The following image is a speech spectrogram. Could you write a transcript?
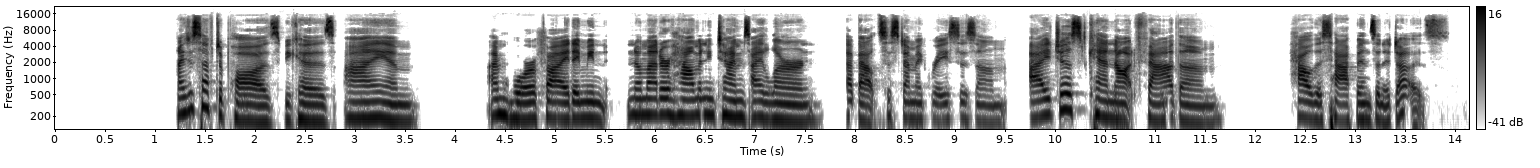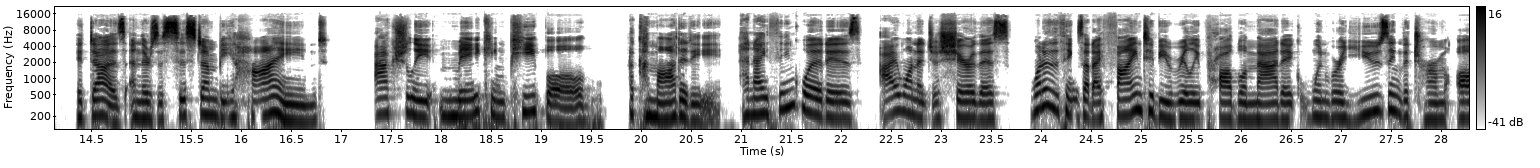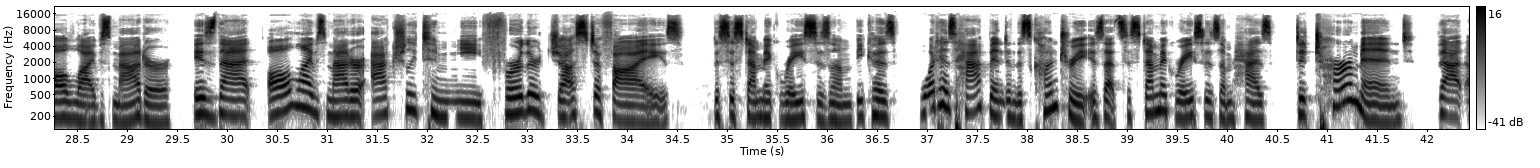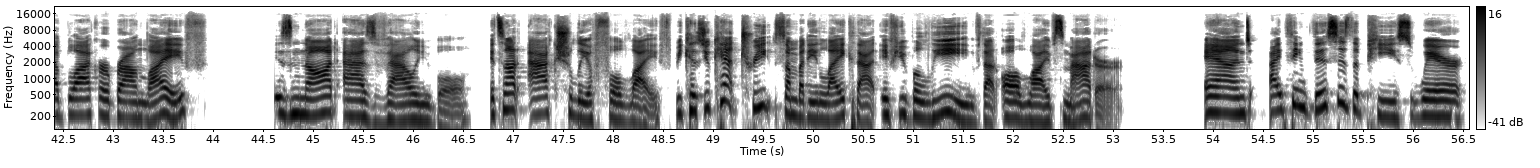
I just have to pause because I am I'm horrified. I mean, no matter how many times I learn about systemic racism, I just cannot fathom how this happens, and it does. It does. And there's a system behind actually making people a commodity. And I think what is, I want to just share this. One of the things that I find to be really problematic when we're using the term all lives matter is that all lives matter actually to me further justifies the systemic racism because what has happened in this country is that systemic racism has determined that a black or brown life is not as valuable. It's not actually a full life because you can't treat somebody like that if you believe that all lives matter. And I think this is the piece where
